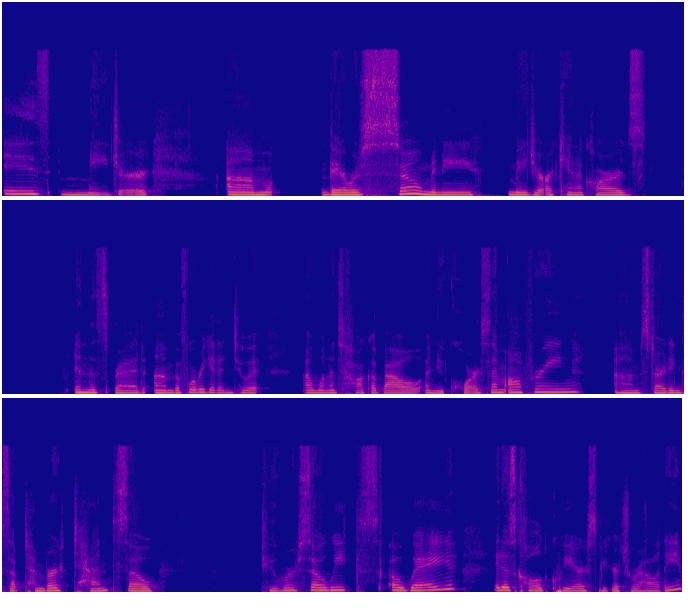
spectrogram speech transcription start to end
is major. Um, there were so many major arcana cards in the spread. Um, before we get into it, I want to talk about a new course I'm offering um, starting September 10th. So, two or so weeks away. It is called Queer Spirituality.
